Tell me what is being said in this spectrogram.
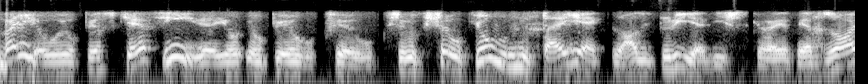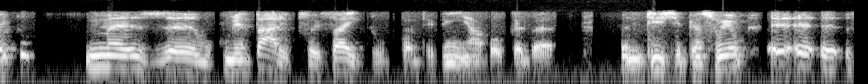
Bem, eu, eu, penso que é assim. Eu, eu, eu, o que eu notei é que a auditoria diz que vai até 18, mas uh, o comentário que foi feito, portanto, enfim, à boca da, notícia, penso eu, uh, uh,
